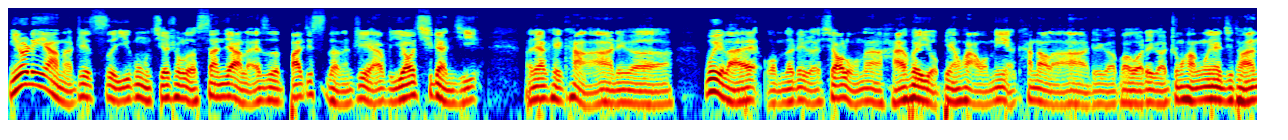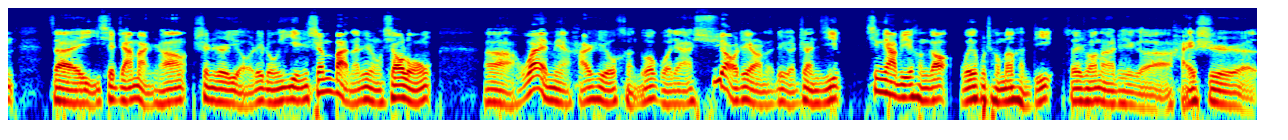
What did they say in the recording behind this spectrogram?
尼日利亚呢，这次一共接收了三架来自巴基斯坦的 GF 幺七战机。大家可以看啊，这个。未来我们的这个枭龙呢还会有变化，我们也看到了啊，这个包括这个中航工业集团在一些展板上，甚至有这种隐身版的这种枭龙，啊，外面还是有很多国家需要这样的这个战机，性价比很高，维护成本很低，所以说呢，这个还是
